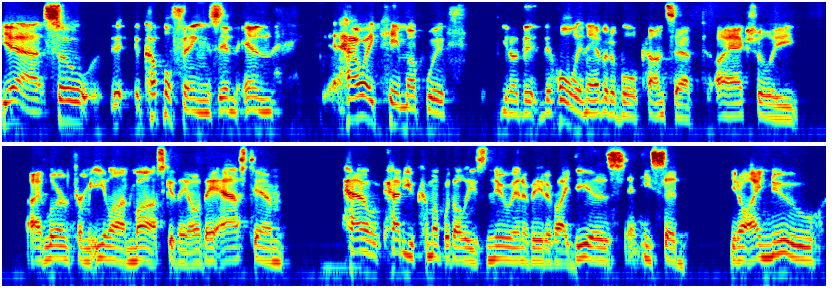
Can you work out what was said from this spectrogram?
Yeah. So a couple things, and and how I came up with you know the the whole inevitable concept. I actually I learned from Elon Musk. And you know they asked him how how do you come up with all these new innovative ideas, and he said, you know, I knew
